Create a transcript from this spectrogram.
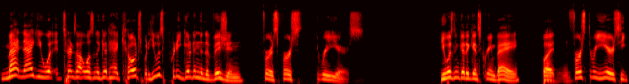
Matt Nagy, what it turns out wasn't a good head coach, but he was pretty good in the division for his first three years. He wasn't good against Green Bay, but Mm-hmm. first three years he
